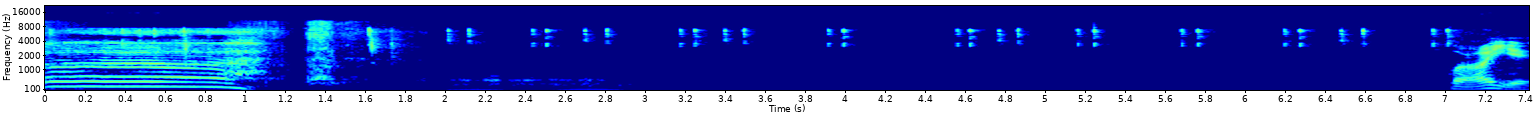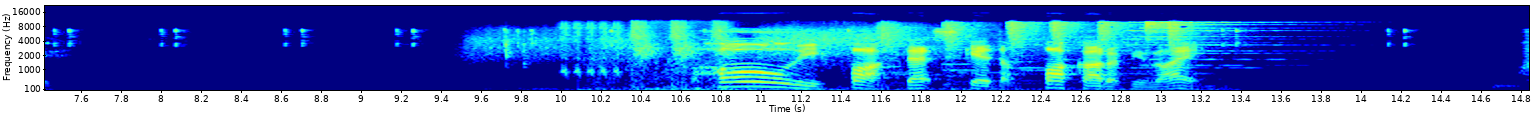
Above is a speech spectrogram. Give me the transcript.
Uh, where are you? Holy fuck, that scared the fuck out of me, mate.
